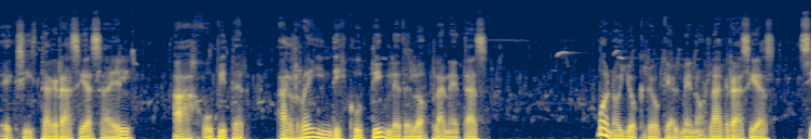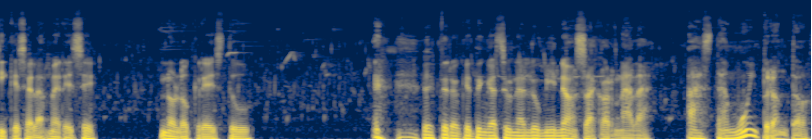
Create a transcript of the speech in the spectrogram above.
exista gracias a él, a Júpiter, al rey indiscutible de los planetas. Bueno, yo creo que al menos las gracias sí que se las merece. ¿No lo crees tú? Espero que tengas una luminosa jornada. Hasta muy pronto.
